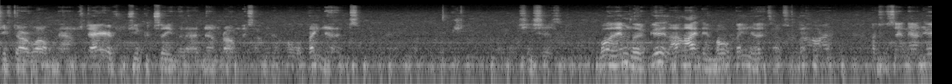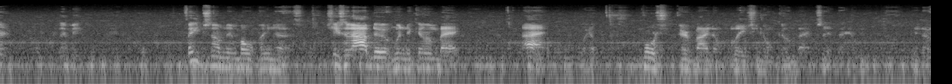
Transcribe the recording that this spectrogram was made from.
she started walking down the stairs and she could see that I'd done brought me some of them boiled peanuts. She says, Boy, them look good. I like them boiled peanuts. I said, Well, all right. I said, Sit down here. Let me feed some of them boiled peanuts. She said, I'll do it when they come back. Right. Well, of course, everybody don't believe she don't come back. and Sit down. You know,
